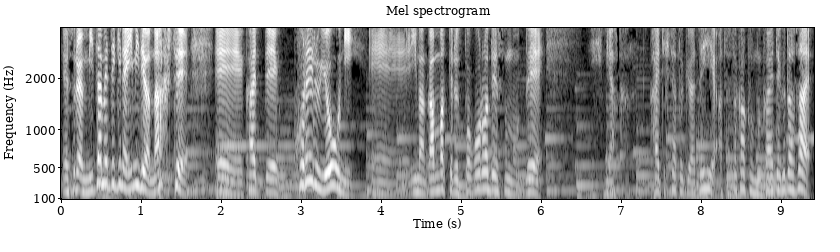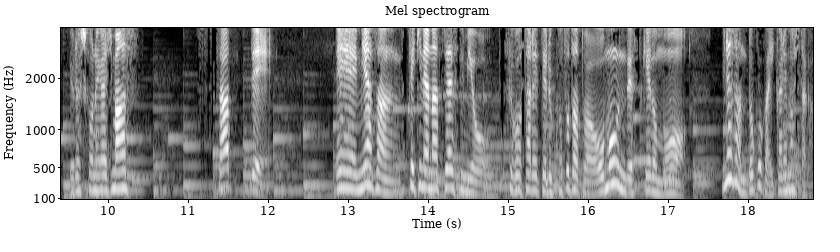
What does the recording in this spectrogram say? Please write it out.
えーそれは見た目的な意味ではなくて、えー帰ってこれるように、え今頑張ってるところですので、え皆さん帰ってきた時はぜひ温かく迎えてください。よろしくお願いします。さて、え皆さん素敵な夏休みを過ごされてることだとは思うんですけども皆さんどこか行かれましたか？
